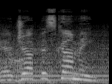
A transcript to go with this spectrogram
Airdrop is coming.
